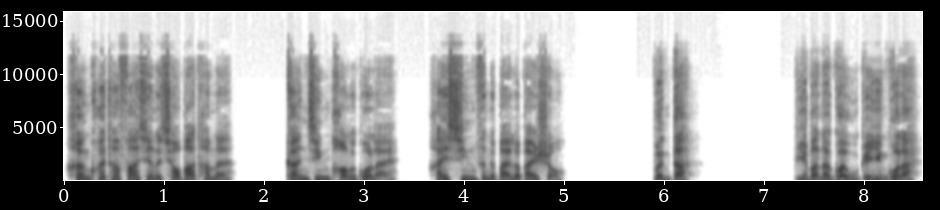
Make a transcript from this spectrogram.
很快，他发现了乔巴他们，赶紧跑了过来，还兴奋的摆了摆手：“笨蛋，别把那怪物给引过来！”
